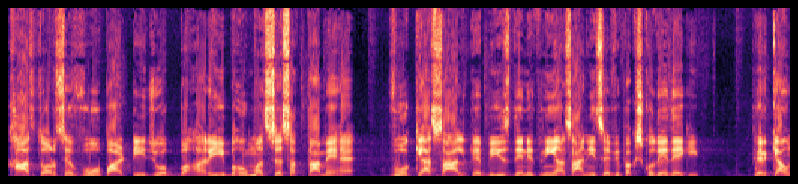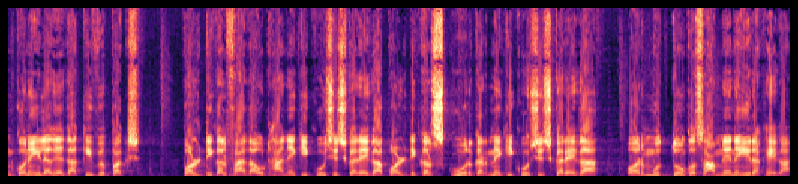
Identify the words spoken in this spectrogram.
खासतौर से वो पार्टी जो बाहरी बहुमत से सत्ता में है, वो क्या साल के 20 दिन इतनी आसानी से विपक्ष को दे देगी? फिर क्या उनको नहीं लगेगा कि विपक्ष पॉलिटिकल फ़ायदा उठाने की कोशिश करेगा, पॉलिटिकल स्कोर करने की कोशिश करेगा? और मुद्दों को सामने नहीं रखेगा।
